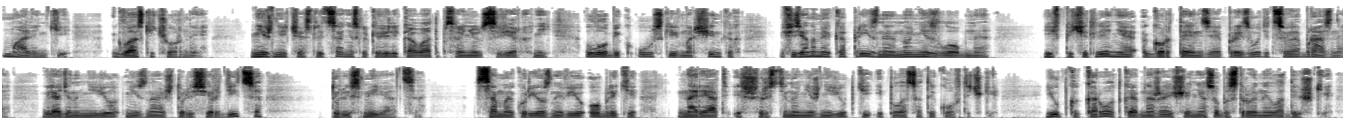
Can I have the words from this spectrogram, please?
маленький, глазки черные — Нижняя часть лица несколько великовата по сравнению с верхней, лобик узкий, в морщинках, физиономия капризная, но не злобная. И впечатление Гортензия производит своеобразное. Глядя на нее, не знаю, что ли сердиться, то ли смеяться. Самое курьезное в ее облике — наряд из шерстяной нижней юбки и полосатой кофточки. Юбка короткая, обнажающая не особо стройные лодыжки —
